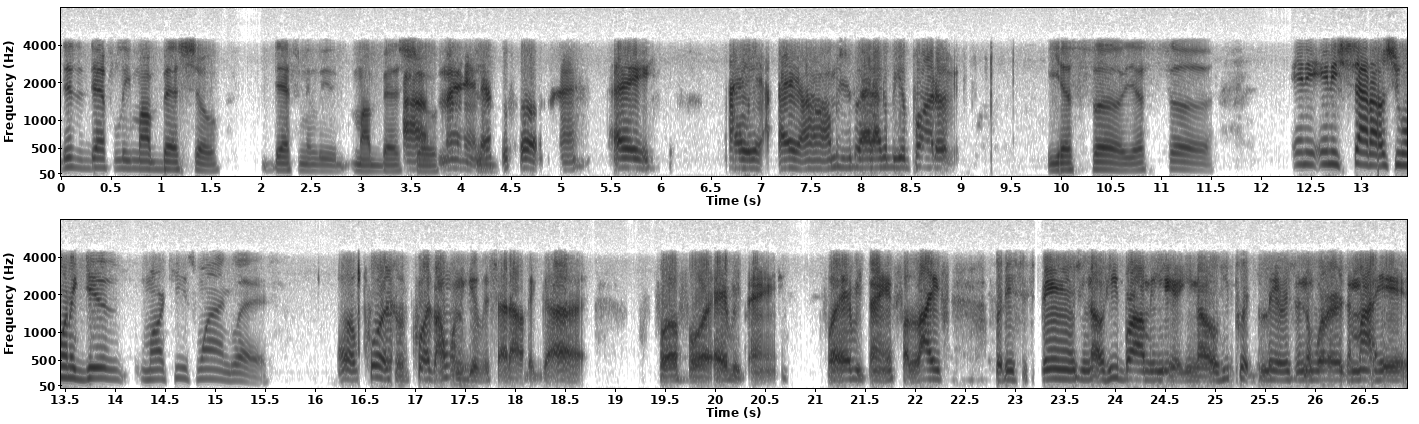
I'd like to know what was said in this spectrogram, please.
this is definitely my best show. Definitely my best Ah, show. man, that's what's up, man. Hey, hey, hey, uh, I'm just glad I could be a part of it. Yes, sir. Yes, sir. Any any shout outs you want to give Marquise Wineglass? Of course, of course, I want to give a shout out to God for for everything, for everything, for life, for this experience. You know, He brought me here. You know, He put the lyrics and the words in my head.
